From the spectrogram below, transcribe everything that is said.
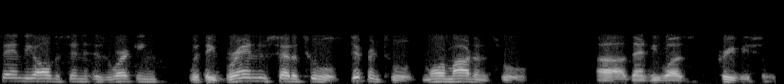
Sandy Alderson is working with a brand new set of tools, different tools, more modern tools uh, than he was previously.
